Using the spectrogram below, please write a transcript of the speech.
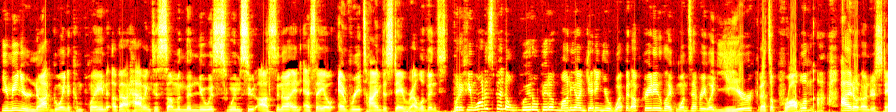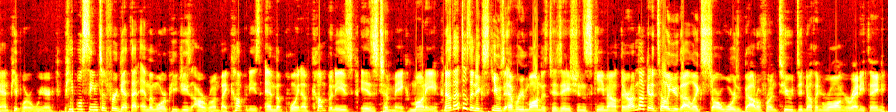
you mean you're not going to complain about having to summon the newest swimsuit Asuna and SAO every time to stay relevant? But if you want to spend a little bit of money on getting your weapon upgraded like once every like year, that's a problem? I, I don't understand. People are weird. People seem to forget that MMORPGs are run by companies, and the point of companies is to make money. Now that doesn't excuse every monetization scheme out there. I'm not gonna tell you that like Star Wars Battlefront 2 did nothing wrong or anything,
